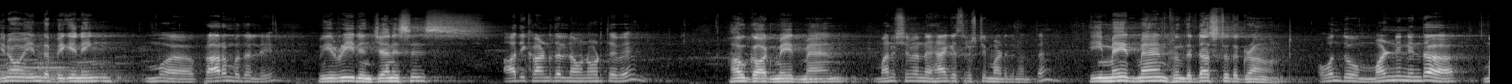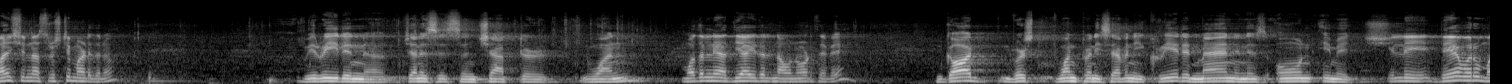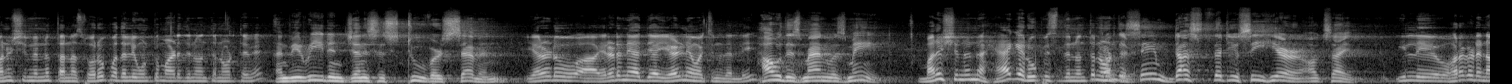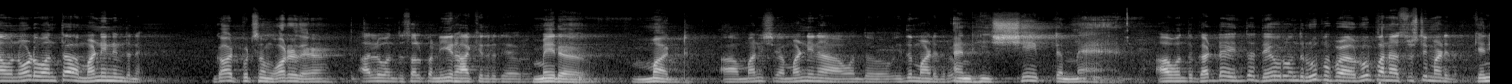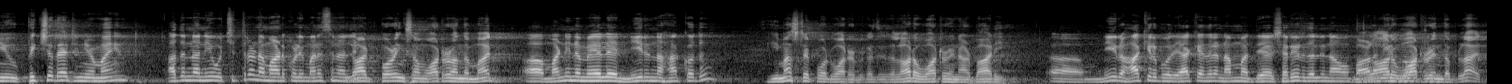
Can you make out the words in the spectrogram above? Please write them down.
You know, in the beginning, prarambhadalli ಪ್ರಾರಂಭದಲ್ಲಿ we read in Genesis ಆದಿಕಾಂಡದಲ್ಲಿ ನಾವು ನೋಡ್ತೇವೆ how God made man. ಮನುಷ್ಯನನ್ನು ಹೇಗೆ ಸೃಷ್ಟಿ ಮಾಡಿದನು ಅಂತ He made man from the dust of the ground. ಒಂದು ಮಣ್ಣಿನಿಂದ ಮನುಷ್ಯನ ಸೃಷ್ಟಿ ಮಾಡಿದನು We read in uh, Genesis in chapter 1. ಮೊದಲನೇ ಅಧ್ಯಾಯದಲ್ಲಿ ನಾವು ನೋಡ್ತೇವೆ God, verse 127, He created man in His own image. ಇಲ್ಲಿ ದೇವರು ಮನುಷ್ಯನನ್ನು ತನ್ನ ಸ್ವರೂಪದಲ್ಲಿ ಉಂಟು ಮಾಡಿದನು ಅಂತ ನೋಡ್ತೇವೆ And we read in Genesis 2, verse 7, ಎರಡು ಆ ಎರಡನೇ ಅಧ್ಯಾಯ ಏಳನೇ ವಚನದಲ್ಲಿ how this man was made. ಮನುಷ್ಯನನ್ನು ಹೇಗೆ ರೂಪಿಸಿದನು ಅಂತ From the ನೋಡ್ತೇವೆ same dust that you see here outside. ಇಲ್ಲಿ ಹೊರಗಡೆ ನಾವು ನೋಡುವಂತ ಮಣ್ಣಿನಿಂದನೇ God put some water there, ಅಲ್ಲಿ ಒಂದು ಸ್ವಲ್ಪ ನೀರು ಹಾಕಿದ್ರು ದೇವರು made a mud, ಆ ಮನುಷ್ಯ ಮಣ್ಣಿನ ಒಂದು ಇದು ಮಾಡಿದರು. And he shaped a man ಆ ಒಂದು ಗಡ್ಡ ಇದ್ದ ದೇವರು ಒಂದು ರೂಪ ರೂಪನ ಸೃಷ್ಟಿ ಮಾಡಿದ್ರು. Can you picture that in your mind ಅದನ್ನು ನೀವು ಚಿತ್ರಣ ಮಾಡ್ಕೊಳ್ಳಿ ಮನಸ್ಸಿನಲ್ಲಿ. Not pouring some water on the mud ಆ ಮಣ್ಣಿನ ಮೇಲೆ ನೀರನ್ನು ಹಾಕೋದು. He must a poured water because is a lot of water in our body ನೀರು ಹಾಕಿರ್ಬೋದು ಯಾಕೆಂದರೆ ನಮ್ಮ ದೇ ಶರೀರದಲ್ಲಿ ನಾವು ಭಾಳ ವಾಟರ್ ಇನ್ ದ ಬ್ಲಡ್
